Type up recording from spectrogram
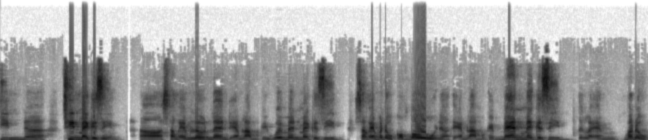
teen uh, teen magazine. Đó, xong em lớn lên thì em làm một cái women magazine. Xong em bắt đầu có bầu nhá thì em làm một cái men magazine tức là em bắt đầu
